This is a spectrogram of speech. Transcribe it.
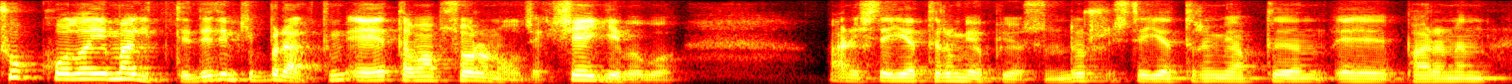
çok kolayıma gitti. Dedim ki bıraktım. E tamam sorun olacak. Şey gibi bu. Hani işte yatırım yapıyorsundur. İşte yatırım yaptığın e, paranın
